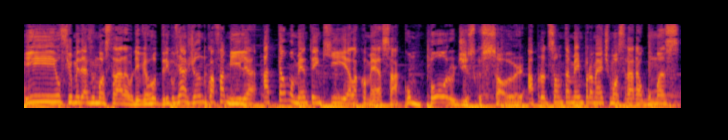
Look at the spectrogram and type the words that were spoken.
E o filme deve mostrar a Olivia Rodrigo viajando com a família até o momento em que ela começa a compor o disco Sour. A produção também promete mostrar algumas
